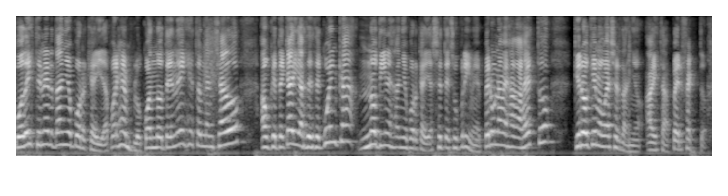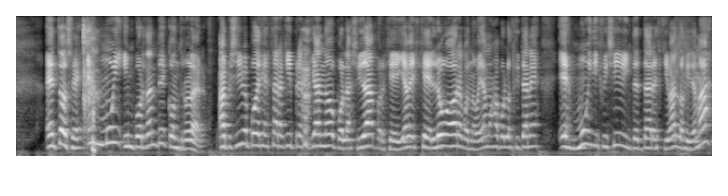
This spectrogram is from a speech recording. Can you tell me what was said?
podéis tener daño por caída. Por ejemplo, cuando tenéis esto enganchado, aunque te caigas desde Cuenca, no tienes daño por caída, se te suprime. Pero una vez hagas esto, creo que me voy a hacer daño. Ahí está, perfecto. Entonces, es muy importante controlar. Al principio podéis estar aquí practicando por la ciudad, porque ya veis que luego ahora cuando vayamos a por los titanes es muy difícil intentar esquivarlos y demás.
